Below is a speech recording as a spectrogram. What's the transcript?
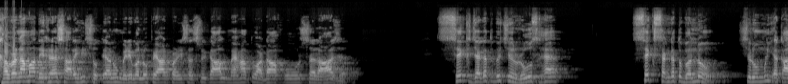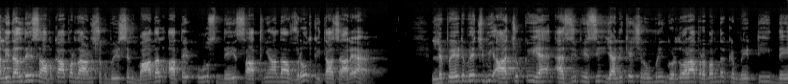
ਖਬਰਨਾਮਾ ਦੇਖ ਰਹੇ ਸਾਰੇ ਹੀ ਸਰੋਤਿਆਂ ਨੂੰ ਮੇਰੇ ਵੱਲੋਂ ਪਿਆਰ ਭਰੀ ਸਤਿ ਸ੍ਰੀ ਅਕਾਲ। ਮੈਂ ਹਾਂ ਤੁਹਾਡਾ ਹੋਸਟ ਰਾਜ। ਸਿੱਖ ਜਗਤ ਵਿੱਚ ਰੋਸ ਹੈ। ਸਿੱਖ ਸੰਗਤ ਵੱਲੋਂ ਸ਼੍ਰੋਮਣੀ ਅਕਾਲੀ ਦਲ ਦੇ ਸਾਬਕਾ ਪ੍ਰਧਾਨ ਸੁਖਬੀਰ ਸਿੰਘ ਬਾਦਲ ਅਤੇ ਉਸ ਦੇ ਸਾਥੀਆਂ ਦਾ ਵਿਰੋਧ ਕੀਤਾ ਜਾ ਰਿਹਾ ਹੈ। ਲਪੇਟ ਵਿੱਚ ਵੀ ਆ ਚੁੱਕੀ ਹੈ ਐਸਜੀਪੀਸੀ ਯਾਨੀ ਕਿ ਸ਼੍ਰੋਮਣੀ ਗੁਰਦੁਆਰਾ ਪ੍ਰਬੰਧਕ ਕਮੇਟੀ ਦੇ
